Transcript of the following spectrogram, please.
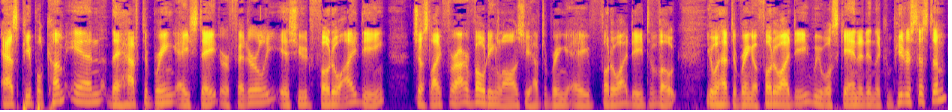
As people come in, they have to bring a state or federally issued photo ID. Just like for our voting laws, you have to bring a photo ID to vote. You will have to bring a photo ID. We will scan it in the computer system.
